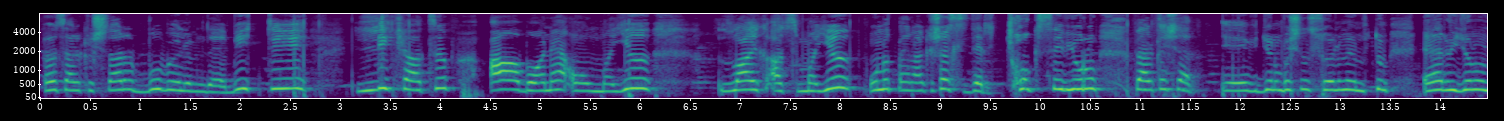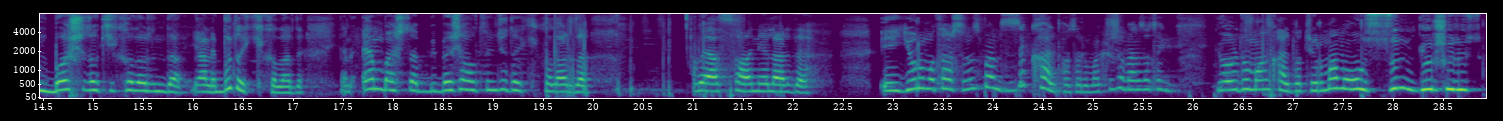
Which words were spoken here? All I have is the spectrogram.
Evet arkadaşlar bu bölümde bitti. Like atıp abone olmayı like atmayı unutmayın arkadaşlar. Sizleri çok seviyorum. Ve arkadaşlar e, videonun başında söylemeyi unuttum. Eğer videonun baş dakikalarında yani bu dakikalarda yani en başta bir 5-6. dakikalarda veya saniyelerde e, yorum atarsanız ben size kalp atarım arkadaşlar. Ben zaten gördüğüm an kalp atıyorum ama olsun görüşürüz.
